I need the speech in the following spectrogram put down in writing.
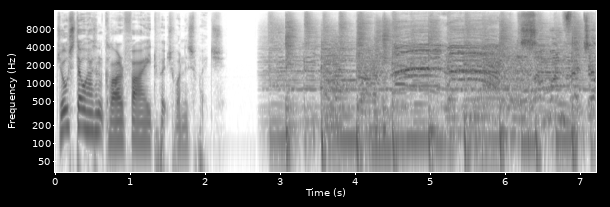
Joe still hasn't clarified which one is which. Someone fetch a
